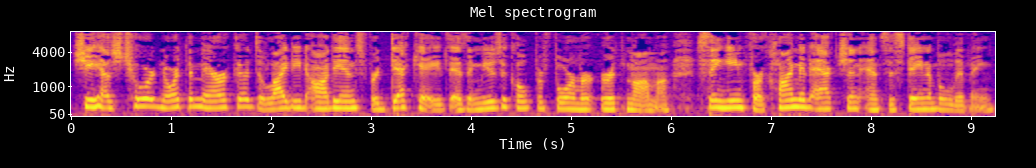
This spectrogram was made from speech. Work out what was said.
She has toured North America, delighting audience for decades as a musical performer, Earth Mama, singing for climate action and sustainable living.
